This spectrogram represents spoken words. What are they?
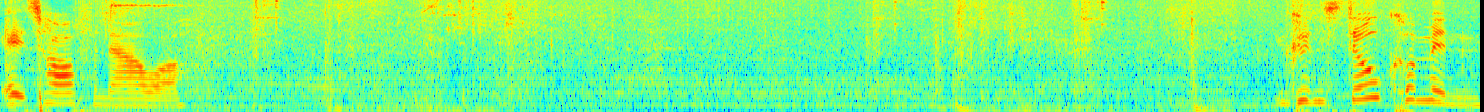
It's half an hour. You can still come in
